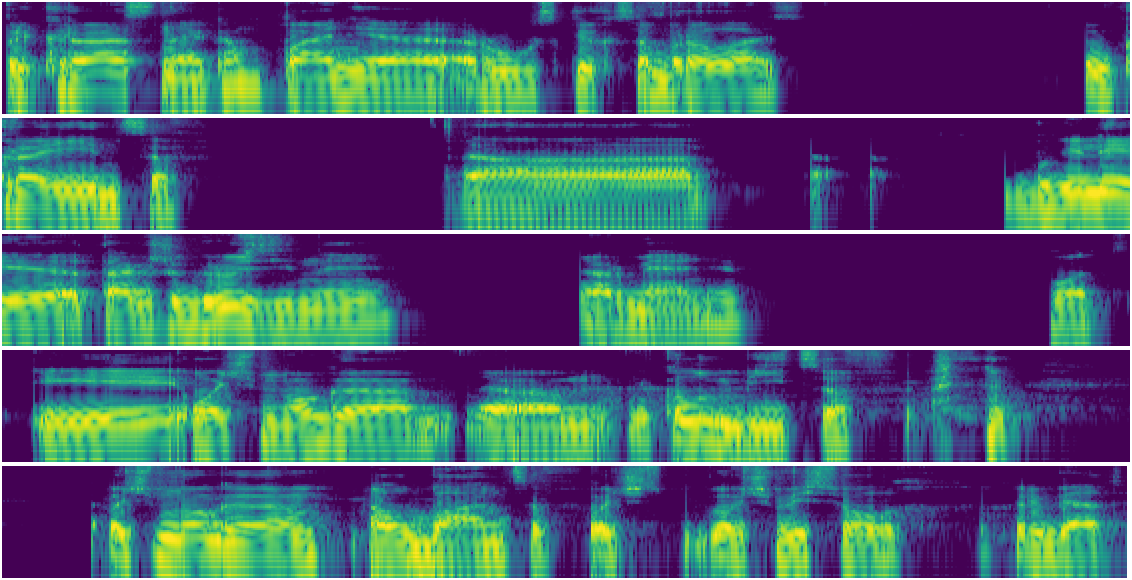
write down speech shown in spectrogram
Прекрасная компания русских собралась, украинцев. Э, были также грузины, армяне. Вот. И очень много э, колумбийцев, очень много албанцев, очень, очень веселых ребят,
